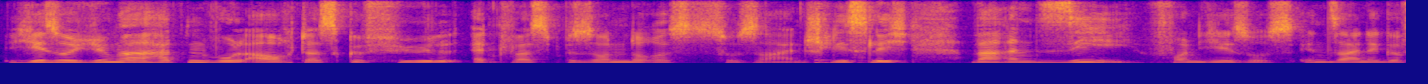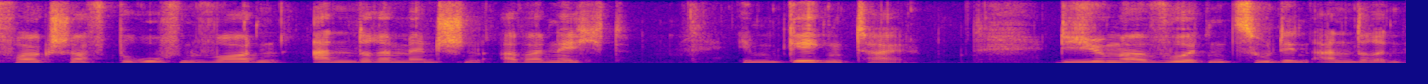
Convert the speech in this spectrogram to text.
Jesu Jünger hatten wohl auch das Gefühl, etwas Besonderes zu sein. Schließlich waren sie von Jesus in seine Gefolgschaft berufen worden, andere Menschen aber nicht. Im Gegenteil, die Jünger wurden zu den anderen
